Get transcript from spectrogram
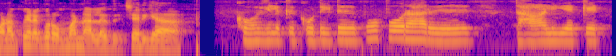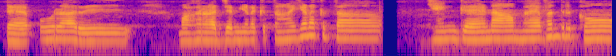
உனக்கும் எனக்கும் ரொம்ப நல்லது. சரியா? கோயிலுக்கு கூட்டிட்டு போ போறாரு. தாலிய கெட்ட போறாரு. மகாராஜன் எனக்கு தான் எனக்கு தான் எங்க நாம வந்திருக்கோம்?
